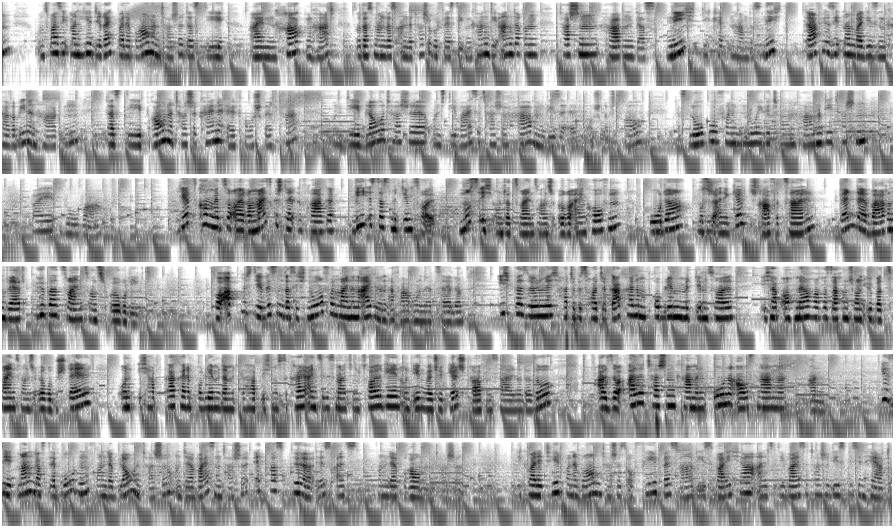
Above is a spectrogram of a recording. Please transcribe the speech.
Und zwar sieht man hier direkt bei der braunen Tasche, dass sie einen Haken hat, sodass man das an der Tasche befestigen kann. Die anderen Taschen haben das nicht, die Ketten haben das nicht. Dafür sieht man bei diesen Karabinenhaken, dass die braune Tasche keine LV-Schrift hat und die blaue Tasche und die weiße Tasche haben diese LV-Schrift drauf. Das Logo von Louis Vuitton haben die Taschen bei Vova. Jetzt kommen wir zu eurer meistgestellten Frage, wie ist das mit dem Zoll? Muss ich unter 22 Euro einkaufen oder muss ich eine Geldstrafe zahlen, wenn der Warenwert über 22 Euro liegt? Vorab müsst ihr wissen, dass ich nur von meinen eigenen Erfahrungen erzähle. Ich persönlich hatte bis heute gar keine Probleme mit dem Zoll. Ich habe auch mehrere Sachen schon über 22 Euro bestellt und ich habe gar keine Probleme damit gehabt. Ich musste kein einziges Mal zum Zoll gehen und irgendwelche Geldstrafen zahlen oder so. Also alle Taschen kamen ohne Ausnahme an. Hier sieht man, dass der Boden von der blauen Tasche und der weißen Tasche etwas höher ist als von der braunen Tasche. Die Qualität von der braunen Tasche ist auch viel besser. Die ist weicher als die weiße Tasche, die ist ein bisschen härter.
